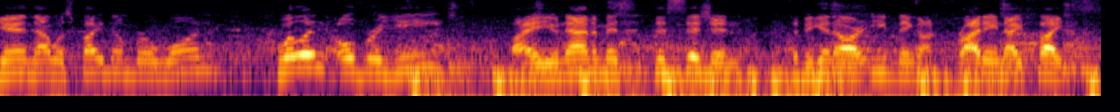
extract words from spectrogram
Again, that was fight number one. Quillen over Yee by a unanimous decision to begin our evening on Friday Night Fights.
